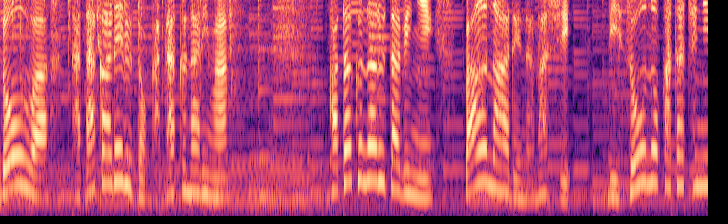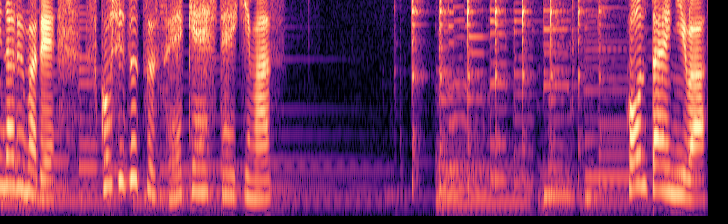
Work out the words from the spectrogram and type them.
銅は叩かれると硬くなります。硬くなるたびにバーナーで生し理想の形になるまで少しずつ成形していきます。本体には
